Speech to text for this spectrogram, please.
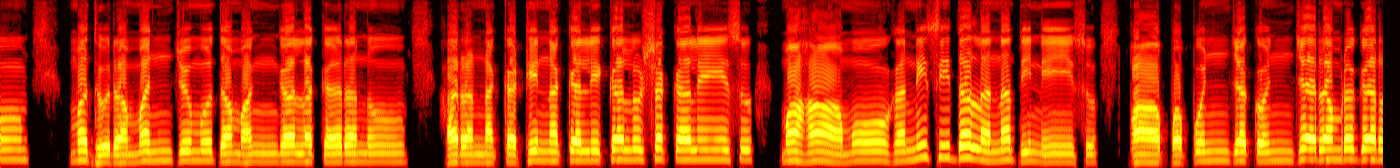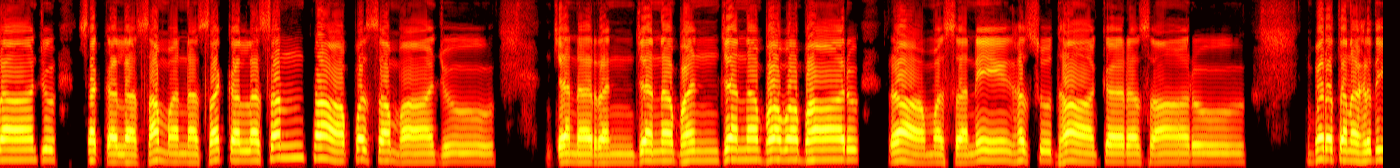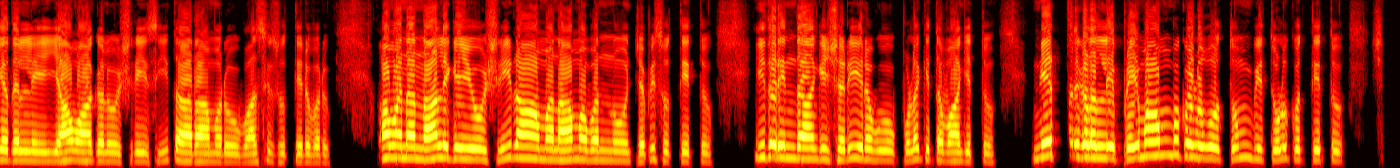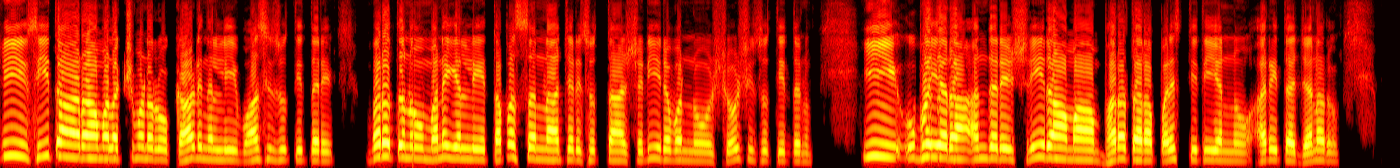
ಮಂಜು ಮುದ ಮಂಗಲಕರನು ಹರನ ಕಠಿಣ ಕಲಿ ಕಲುಷ ಕಲೇಸು ಮಹಾಮೋಹನಿಸಿದಲನ ದಿನೇಸು ಪಾಪ ಪುಂಜ ಕೊಂಜರ ಮೃಗರಾಜು, ಸಕಲ ಸಮನ ಸಕಲ ಸಂತಾಪ ಸಮಾಜು. ಜನರಂಜನ ಭಂಜನ ಭವಭಾರು, ರಾಮ ಸನೇಹ ಸುಧಾಕರ ಸಾರು. ಭರತನ ಹೃದಯದಲ್ಲಿ ಯಾವಾಗಲೂ ಶ್ರೀ ಸೀತಾರಾಮರು ವಾಸಿಸುತ್ತಿರುವರು. ಅವನ ನಾಲಿಗೆಯು ಶ್ರೀರಾಮ ನಾಮವನ್ನು ಜಪಿಸುತ್ತಿತ್ತು. ಇದರಿಂದಾಗಿ ಶರೀರವು ಪುಳಕಿತವಾಗಿತ್ತು. ನೇತ್ರಗಳಲ್ಲಿ ಪ್ರೇಮಾಂಬುಗಳು ತುಂಬಿ ತುಳುಕುತ್ತಿತ್ತು. ಶ್ರೀ ಸೀತಾರಾಮ ಲಕ್ಷ್ಮಣರು ಕಾಡಿನಲ್ಲಿ ವಾಸಿಸುತ್ತಿದ್ದರೆ ಭರತನು ಮನೆಯಲ್ಲಿ ತಪಸ್ಸನ್ನಾಚರಿಸುತ್ತಾ ಶರೀರವನ್ನು ಶೋಷಿಸುತ್ತಿದ್ದನು. ಈ ಉಭಯರ ಅಂದರೆ ಶ್ರೀರಾಮ ಭರತರ ಪರಿಸ್ಥಿತಿಯನ್ನು ಅರಿತ ಜನರು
